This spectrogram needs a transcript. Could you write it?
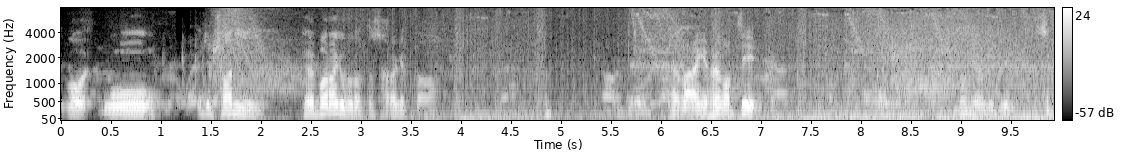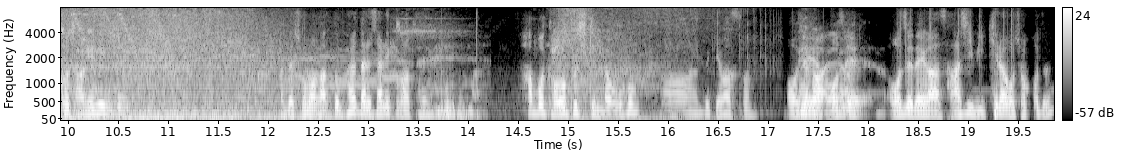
이거 오. 좀 전이 별바라기보다 더 잘하겠다 별바라기 별거 없지? 형이 형이 지금 스커 장인이고 근데 조만간 또 팔다리 잘릴 것 같아. 한 번 더 너프 시킨다고? 아, 느낌 왔어. 어제, 해봐, 아니야? 어제, 어제 내가 42키라고 쳤거든?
